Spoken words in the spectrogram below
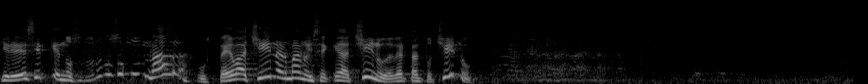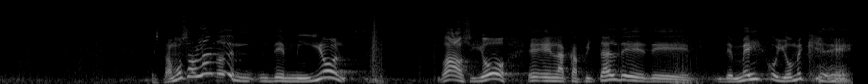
Quiere decir que nosotros no somos nada. Usted va a China, hermano, y se queda chino de ver tanto chino. Estamos hablando de, millones. Wow, si yo eh, en la capital de, de México yo me quedé.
